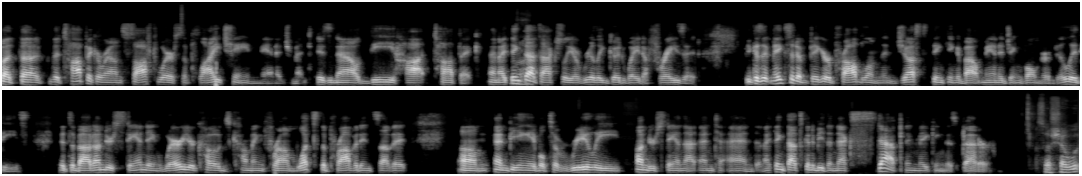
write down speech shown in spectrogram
but the the topic around software supply chain management is now the hot topic and i think right. that's actually a really good way to phrase it because it makes it a bigger problem than just thinking about managing vulnerabilities it's about understanding where your code's coming from what's the providence of it um, and being able to really understand that end to end and i think that's going to be the next step in making this better so shall we,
